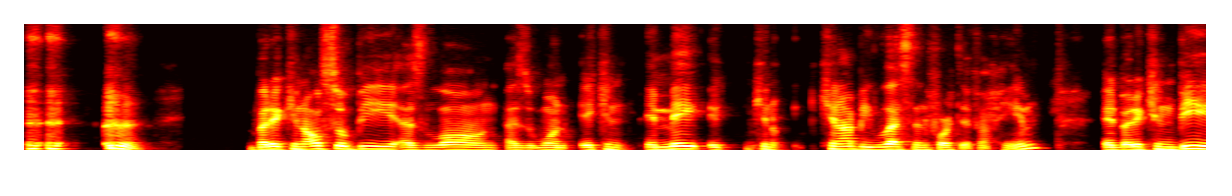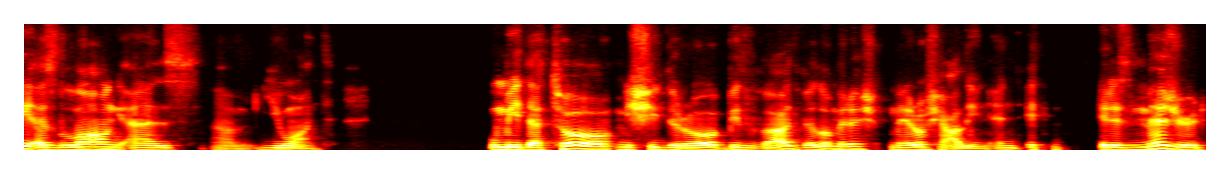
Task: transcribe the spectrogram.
but it can also be as long as one. It can. It may. It can cannot be less than four tefahim, and but it can be as long as um, you want. Umidato mishidro bilvad velo merosh alin. And it, it is measured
